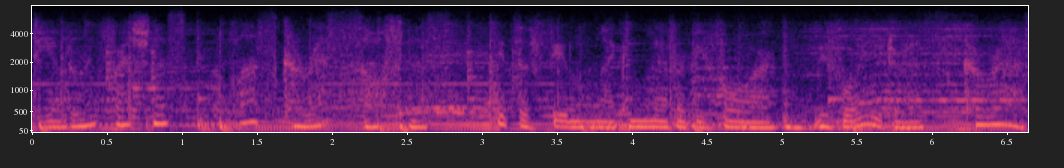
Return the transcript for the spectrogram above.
Deodorant freshness plus caress softness. It's a feeling like never before. Before you dress, caress.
